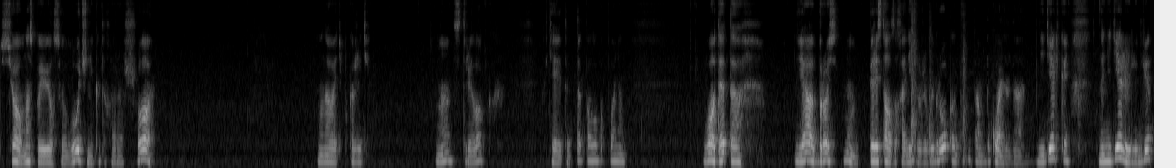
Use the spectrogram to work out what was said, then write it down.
Все, у нас появился лучник, это хорошо. Ну давайте, покажите. А, стрелок я это так по луку понял. Вот это я бросил, ну, перестал заходить уже в игру, как там буквально на неделькой, на неделю или две,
